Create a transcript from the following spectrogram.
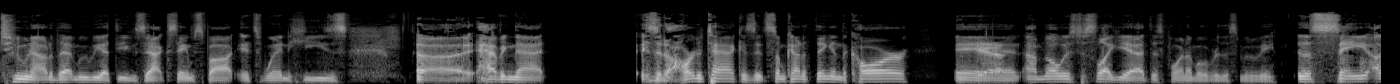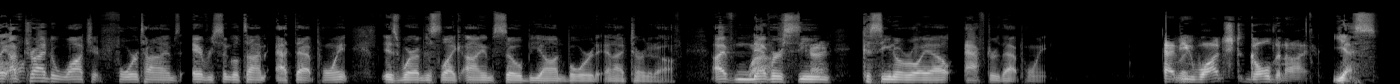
tune out of that movie at the exact same spot. It's when he's uh, having that. Is it a heart attack? Is it some kind of thing in the car? And I'm always just like, yeah. At this point, I'm over this movie. The same. I, I've tried to watch it four times. Every single time at that point is where I'm just like, I am so beyond bored, and I turn it off. I've never seen Okay. Casino Royale after that point. Have you watched Goldeneye? Yes.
